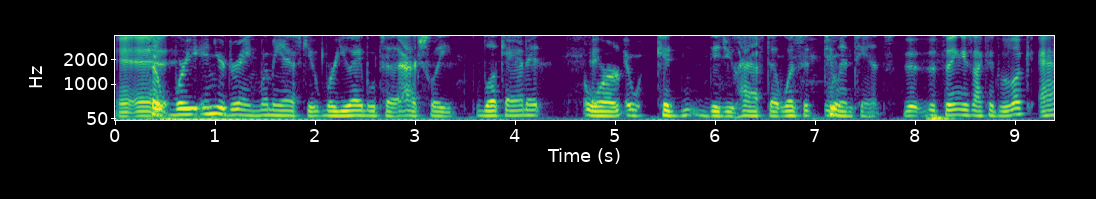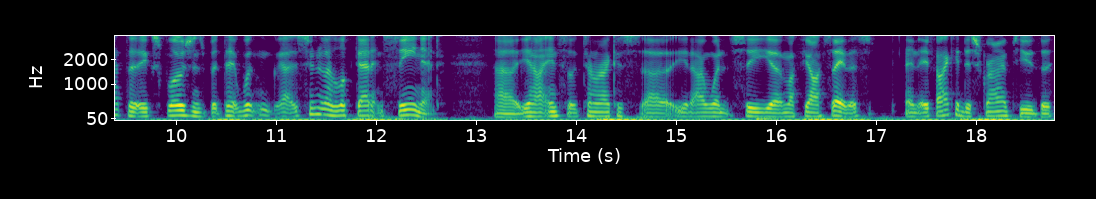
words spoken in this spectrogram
And, So were you in your dream? Let me ask you: Were you able to actually look at it, or It- it- could did you have to? Was it too intense? The the thing is, I could look at the explosions, but that wouldn't. As soon as I looked at it and seen it, uh, you know, I instantly turned around because uh, you know I wanted to see uh, my fiance. This, and if I could describe to you the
